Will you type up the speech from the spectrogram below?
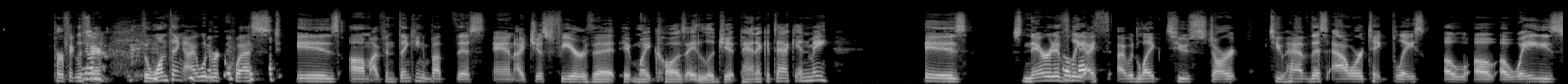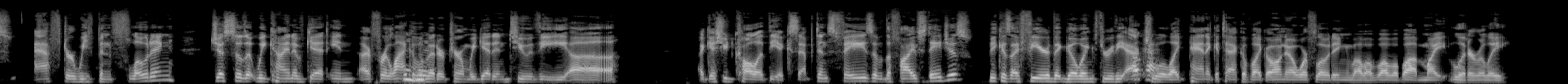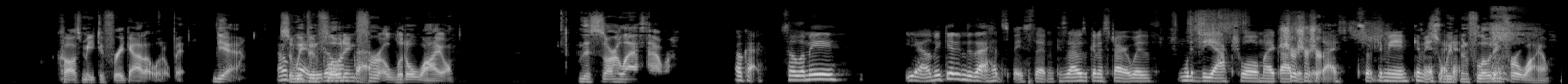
Perfectly No, fair. no. The one thing I would request is um, I've been thinking about this and I just fear that it might cause a legit panic attack in me. Is narratively, Okay. I, th- I would like to start to have this hour take place a, a, a ways after we've been floating, just so that we kind of get in, uh, for lack of a Mhm. better term, we get into the, uh, I guess you'd call it the acceptance phase of the five stages, because I fear that going through the actual like panic attack of like, oh no, we're floating, blah blah blah blah blah, might literally cause me to freak out a little bit. Yeah. Okay, so we've been we floating for a little while. This is our last hour. Okay, so let me, yeah, let me get into that headspace then, because I was going to start with with the actual. My God, Sure, sure, gonna die. So give me, give me a So second. we've been floating for a while.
